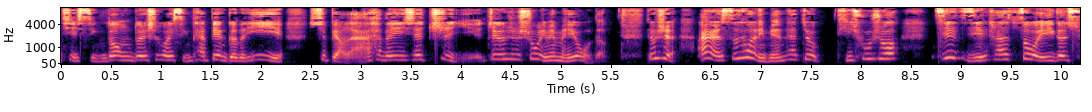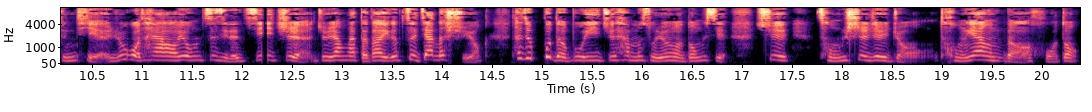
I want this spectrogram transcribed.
体行动对社会形态变革的意义去表达他的一些质疑，这个是书里面没有的。就是埃尔斯特里面他就提出说，阶级它作为一个群体，如果他要用自己的机制，就让他得到一个最佳的使用，他就不得不依据他们所拥有的东西去从事这种同样的活动。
